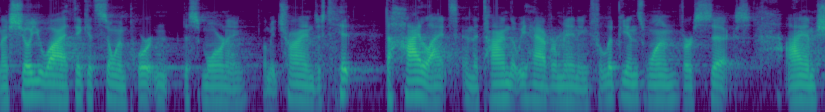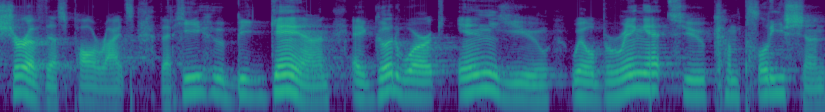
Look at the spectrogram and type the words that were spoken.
I'm going to show you why I think it's so important this morning. Let me try and just hit the highlights in the time that we have remaining. Philippians 1, verse 6. I am sure of this, Paul writes, that he who began a good work in you will bring it to completion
